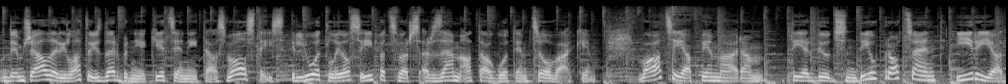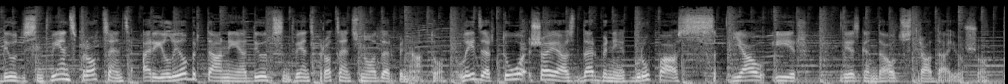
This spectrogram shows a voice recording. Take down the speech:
Un, diemžēl arī Latvijas darbinieku iecienītās valstīs ir ļoti liels īpatsvars ar zemu atalgotiem cilvēkiem. Vācijā, piemēram, tie ir 22%, Īrijā 21%, arī Lielbritānijā 21% nodarbināto. Līdz ar to šajās darbinieku grupās jau ir diezgan daudz strādājošo.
